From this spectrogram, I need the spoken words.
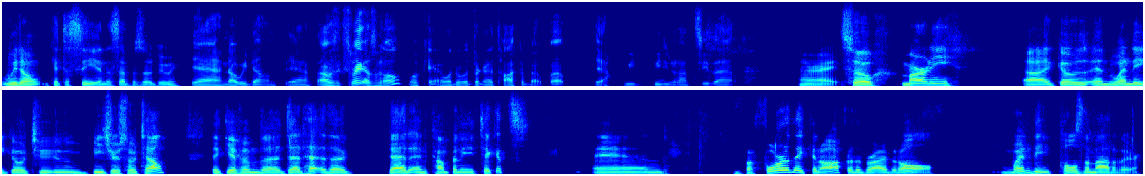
we don't get to see in this episode, do we? Yeah, no, we don't. Yeah, I was expecting. I was like, oh, okay. I wonder what they're going to talk about. But yeah, we we do not see that. All right. So Marty uh, goes and Wendy go to Beecher's Hotel. They give him the dead he- the dead and company tickets, and before they can offer the bribe at all, Wendy pulls them out of there.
